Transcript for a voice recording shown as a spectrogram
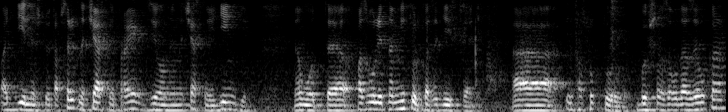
отдельно, что это абсолютно частный проект, сделанный на частные деньги, вот, э, позволит нам не только задействовать а, инфраструктуру бывшего завода ЗЛК,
